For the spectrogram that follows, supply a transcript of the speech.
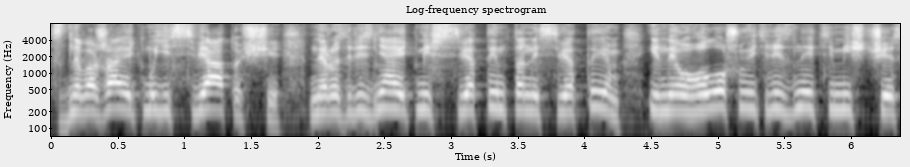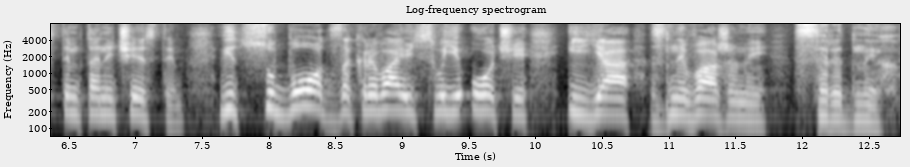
зневажають мої святощі, не розрізняють між святим та несвятим і не оголошують різниці між чистим та нечистим. Від субот закривають свої очі, і я зневажений серед них.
